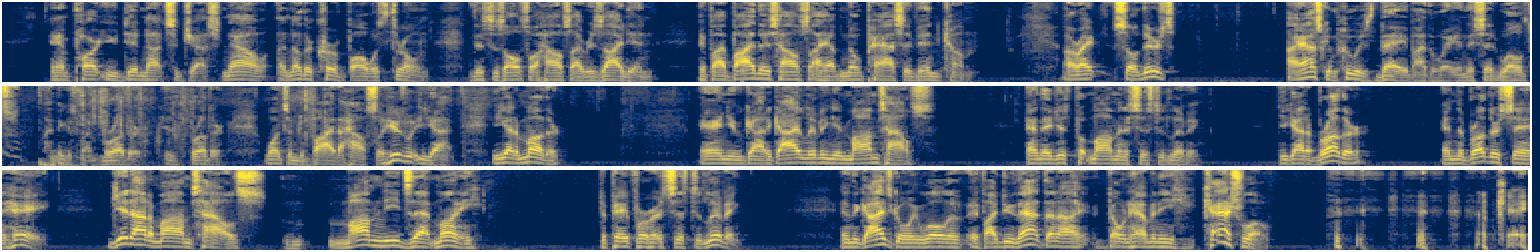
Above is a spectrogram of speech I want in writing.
and part you did not suggest. Now another curveball was thrown. This is also a house I reside in. If I buy this house, I have no passive income. All right, so there's. I asked him who is they, by the way, and they said, well, it's I think it's my brother. His brother wants him to buy the house. So here's what you got: you got a mother, and you've got a guy living in mom's house and they just put mom in assisted living. You got a brother, and the brother's saying, hey, get out of mom's house. Mom needs that money to pay for her assisted living. And the guy's going, well, if, if I do that, then I don't have any cash flow. okay.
